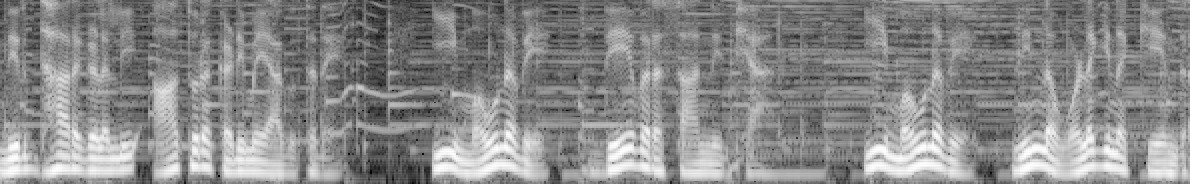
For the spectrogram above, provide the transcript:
ನಿರ್ಧಾರಗಳಲ್ಲಿ ಆತುರ ಕಡಿಮೆಯಾಗುತ್ತದೆ. ಈ ಮೌನವೇ ದೇವರ ಸಾನ್ನಿಧ್ಯ. ಈ ಮೌನವೇ ನಿನ್ನ ಒಳಗಿನ ಕೇಂದ್ರ.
